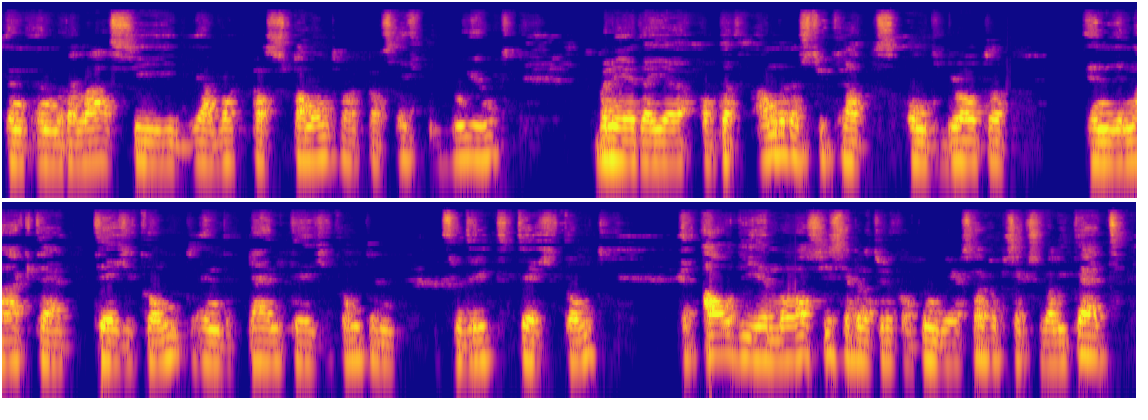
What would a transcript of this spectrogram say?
een, een relatie ja, wordt pas spannend, wordt pas echt boeiend, wanneer dat je op dat andere stuk gaat ontbloten en je naaktheid tegenkomt en de pijn tegenkomt en het verdriet tegenkomt. En al die emoties hebben natuurlijk ook een weerslag op seksualiteit.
